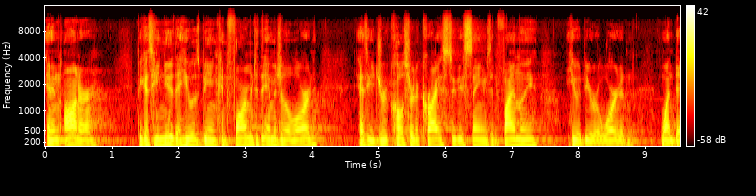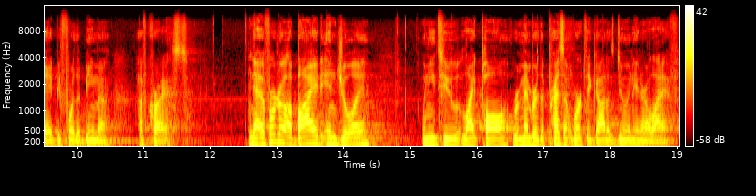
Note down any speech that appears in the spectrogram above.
and an honor because he knew that he was being conformed to the image of the Lord as he drew closer to Christ through these things, and finally he would be rewarded one day before the bema of Christ. Now, if we're to abide in joy, we need to, like Paul, remember the present work that God is doing in our life.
